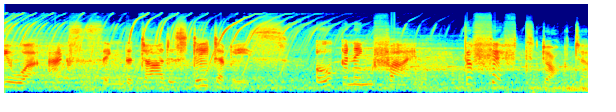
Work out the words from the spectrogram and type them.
You are accessing the TARDIS database. Opening file. The fifth Doctor.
